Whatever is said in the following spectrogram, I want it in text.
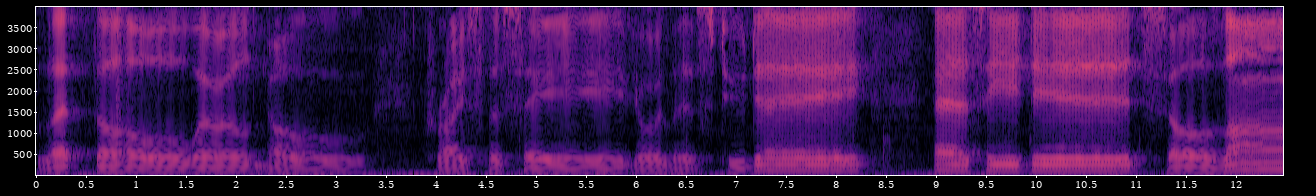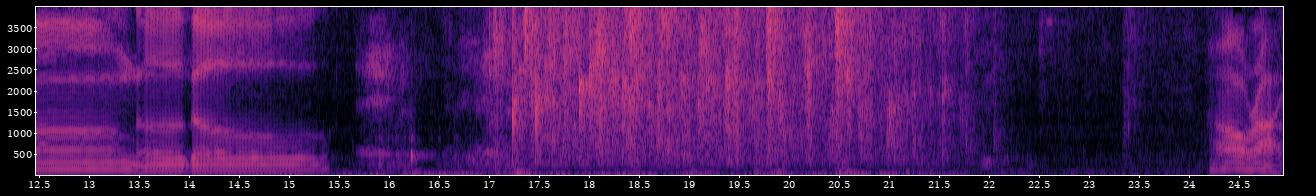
let the whole world know. Christ the Savior lives today as he did so long ago. All right,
